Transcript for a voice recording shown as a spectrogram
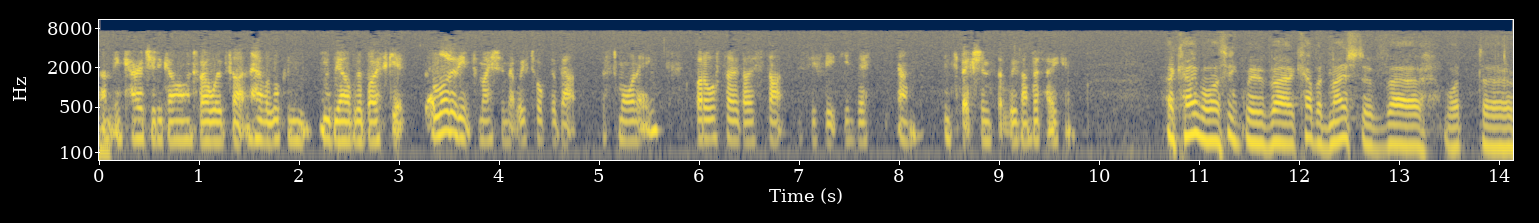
um, encourage you to go onto our website and have a look and you'll be able to both get a lot of the information that we've talked about this morning, but also those site specific invest, um, inspections that we've undertaken. Okay, well, I think we've uh, covered most of uh, what uh,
